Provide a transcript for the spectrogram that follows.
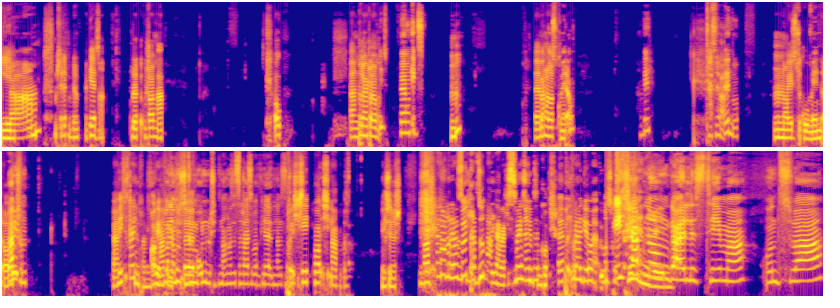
Ja. Neues Dokument. Ja, ich habe noch ein geiles Thema und zwar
